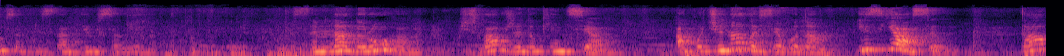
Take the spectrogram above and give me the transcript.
Ісуса Христа в Єрусалим. Земна дорога йшла вже до кінця, а починалася вона із ясел. Там,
